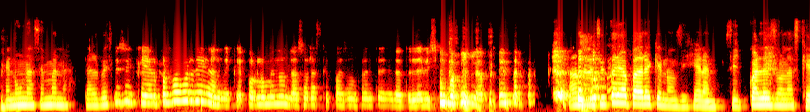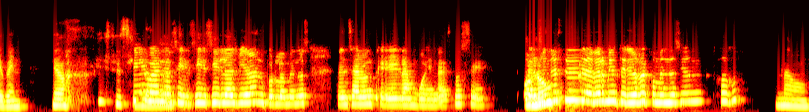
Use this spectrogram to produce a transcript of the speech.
en una semana, tal vez. Sí, sí, que por favor díganme que por lo menos las horas que paso enfrente de la televisión valen la pena. Sí estaría padre que nos dijeran, sí, cuáles son las que ven. Yo, sí, sí, bueno, sí, sí, sí, las vieron, por lo menos pensaron que eran buenas, no sé. ¿O no? ¿Terminaste de ver mi anterior recomendación, Jojo? No,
